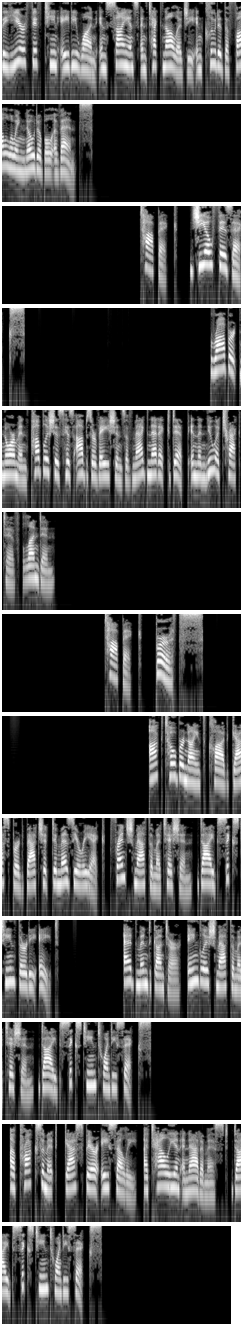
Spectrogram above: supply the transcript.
The year 1581 in science and technology included the following notable events. Topic: Geophysics. Robert Norman publishes his observations of magnetic dip in the New Attractive London. Topic: Births. October 9 – Claude Gaspard Bachet de Méziriac, French mathematician died 1638 Edmund Gunter, English mathematician died 1626 Approximate, Gaspare Aselli, Italian anatomist died 1626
